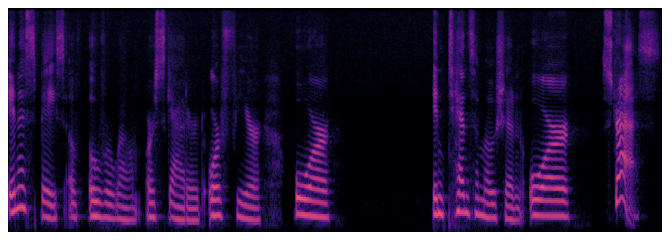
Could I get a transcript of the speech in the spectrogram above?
in a space of overwhelm or scattered or fear or intense emotion or stress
